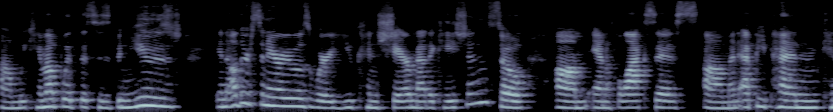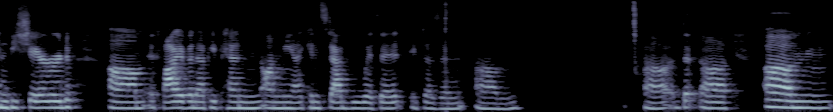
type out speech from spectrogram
um, we came up with. This has been used in other scenarios where you can share medications. So um, anaphylaxis, um, an EpiPen can be shared. Um, if I have an EpiPen on me, I can stab you with it. It doesn't, um, uh, the, uh, um,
